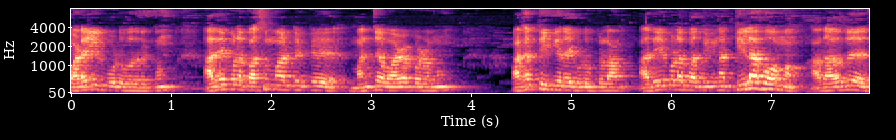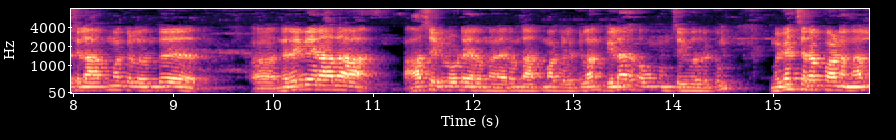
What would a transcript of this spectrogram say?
படையல் போடுவதற்கும் அதே போல் பசுமாட்டுக்கு மஞ்ச வாழைப்பழமும் அகத்திக்கீரை கொடுக்கலாம். அதே போல் பார்த்தீங்கன்னா திலஹோமம். அதாவது சில ஆத்மாக்கள் வந்து நிறைவேறாத ஆசைகளோடு இறந்த இறந்த ஆத்மாக்களுக்கெல்லாம் திலஹோமம் செய்வதற்கும் மிகச்சிறப்பான நாள்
